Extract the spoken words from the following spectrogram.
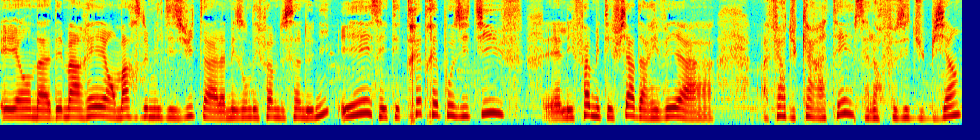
Et on a démarré en mars 2018 à la Maison des Femmes de Saint-Denis. Et ça a été très très positif. Les femmes étaient fières d'arriver à, faire du karaté. Ça leur faisait du bien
